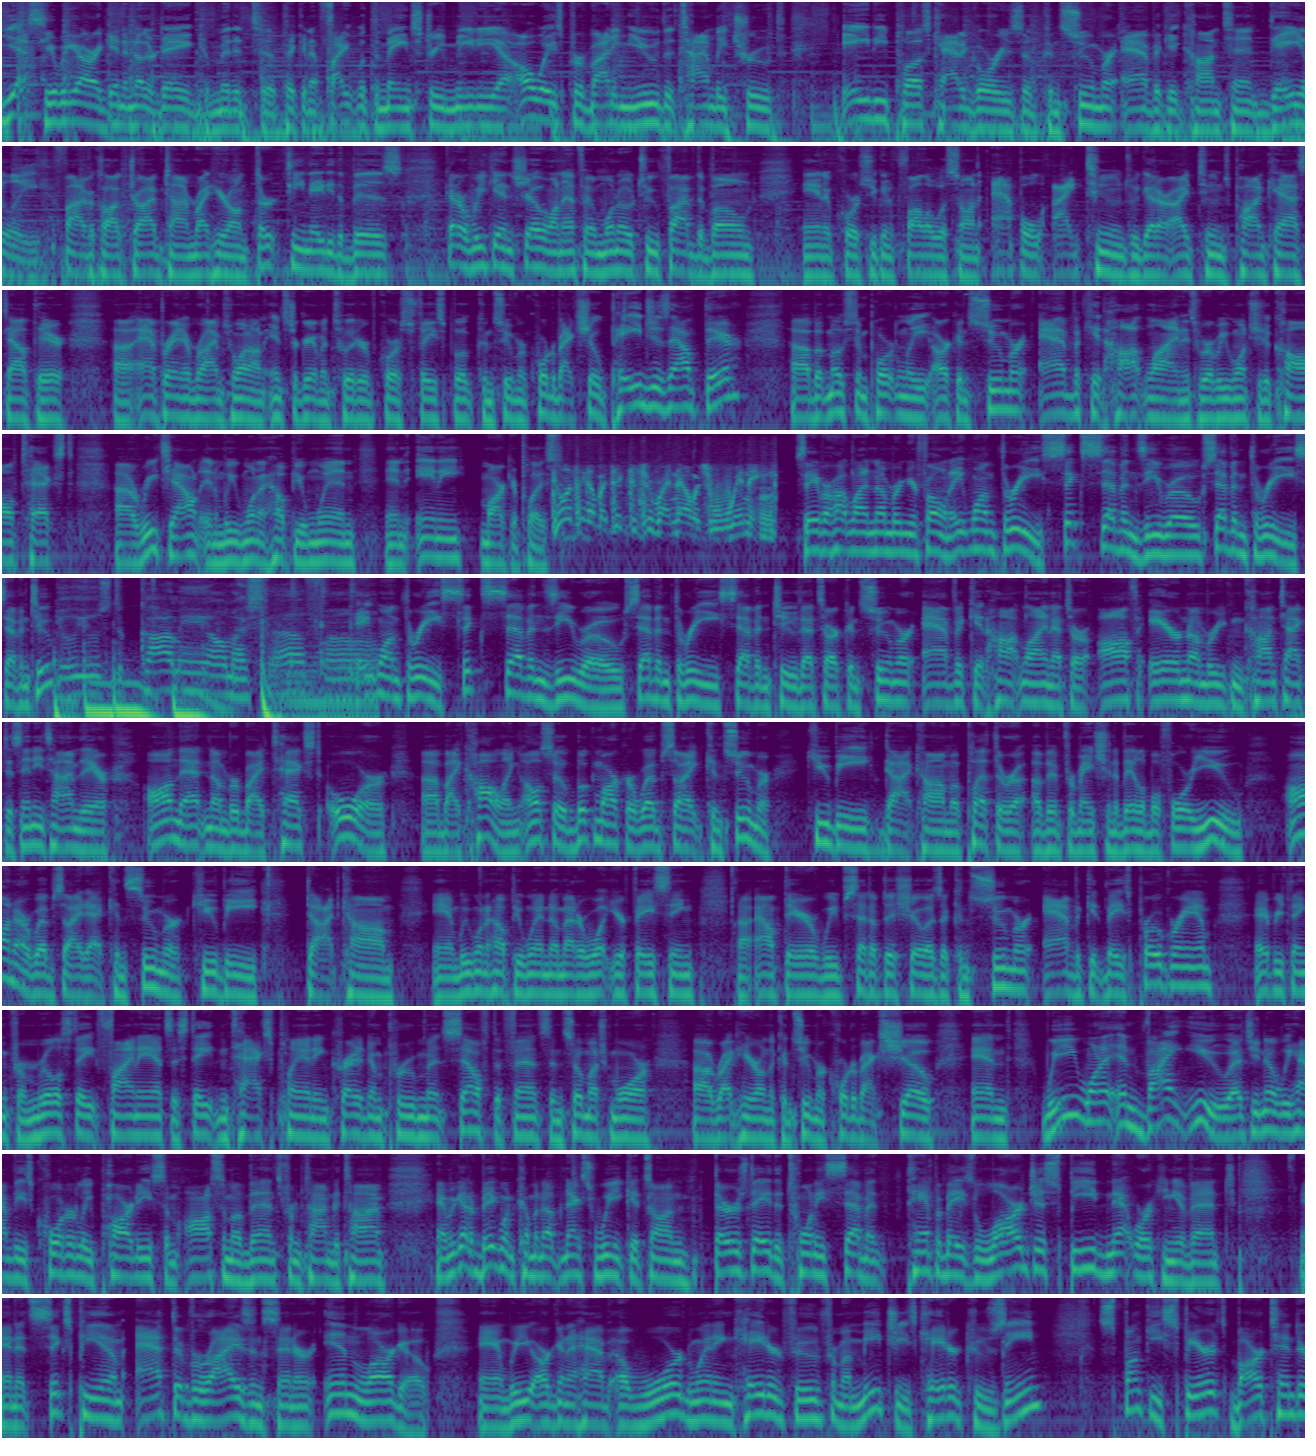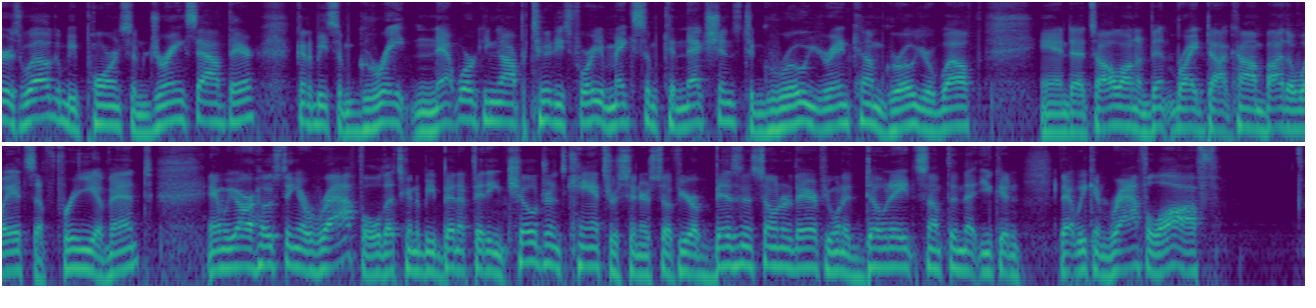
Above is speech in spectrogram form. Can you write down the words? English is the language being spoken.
Yes, here we are again, another day committed to picking a fight with the mainstream media, always providing you the timely truth 80 plus categories of consumer advocate content daily. 5 o'clock drive time right here on 1380 The Biz. Got our weekend show on FM 1025 The Bone. And of course, you can follow us on Apple iTunes. We got our iTunes podcast out there. Uh, at Brandon Rhymes One on Instagram and Twitter. Of course, Facebook Consumer Quarterback Show pages out there. Uh, but most importantly, our Consumer Advocate Hotline is where we want you to call, text, uh, reach out, and we want to help you win in any marketplace. The only thing I'm addicted to right now is winning. Save our hotline number in your phone 813 670 7372. You used to call me on my cell phone. 813 670 7372. That's our consumer advocate hotline. That's our off air number. You can contact us anytime there on that number by text or uh, by calling. Also, bookmark our website, consumerqb.com. A plethora of information available for you on our website at consumerqb.com. And we want to help you win no matter what you're facing uh, out there. We've set up this show as a consumer advocate based program, everything from real estate finance, estate and tax planning, credit improvement, self defense, and so much more uh, right here on the Consumer Quarterback Show. And we want to invite you, as you know, we have these quarterly parties, some awesome events from time to time. And we got a big one coming up next week. It's on Thursday, the 27th, Tampa Bay's largest speed networking event and it's 6 p.m. at the Verizon Center in Largo. And we are going to have award winning catered food from Amici's Catered Cuisine, Spunky Spirits, bartender as well. Going to be pouring some drinks out there. Going to be some great networking opportunities for you. Make some connections to grow your income, grow your wealth. And uh, it's all on eventbrite.com. By the way, it's a free event. And we are hosting a raffle that's going to be benefiting Children's Cancer Center. So if you're a business owner there, if you want to donate something that you can that we can raffle off,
